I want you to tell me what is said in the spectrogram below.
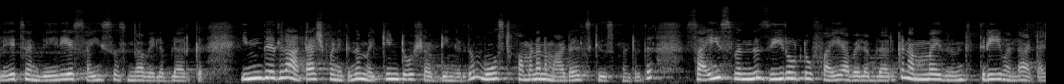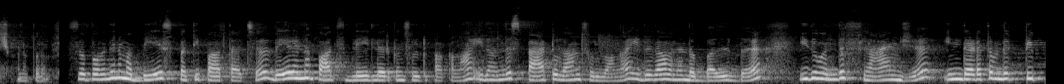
blades and various sizes வந்து அவைலபிளாக இருக்குது இந்த இதில் அட்டாச் பண்ணிக்கிறது மெக்கின்டோஷ் அப்படிங்கிறது மோஸ்ட் காமனாக நம்ம அடல்ட்ஸ்க்கு யூஸ் பண்ணுறது சைஸ் வந்து ஜீரோ டு ஃபைவ் அவைலபிளாக இருக்குது நம்ம இது வந்து த்ரீ வந்து அட்டாச் பண்ண போகிறோம் ஸோ இப்போ வந்து நம்ம பேஸ் பற்றி பார்த்தாச்சு. வேறு என்ன பார்ட்ஸ் பிளேடில் இருக்குன்னு சொல்லிட்டு பார்க்கலாம். இதை வந்து ஸ்பேட்டுலான்னு சொல்லுவாங்க. இதுதான் வந்து இந்த பல்பு இது வந்து ஃப்ளாஞ்சு இந்த இடத்த வந்து டிப்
